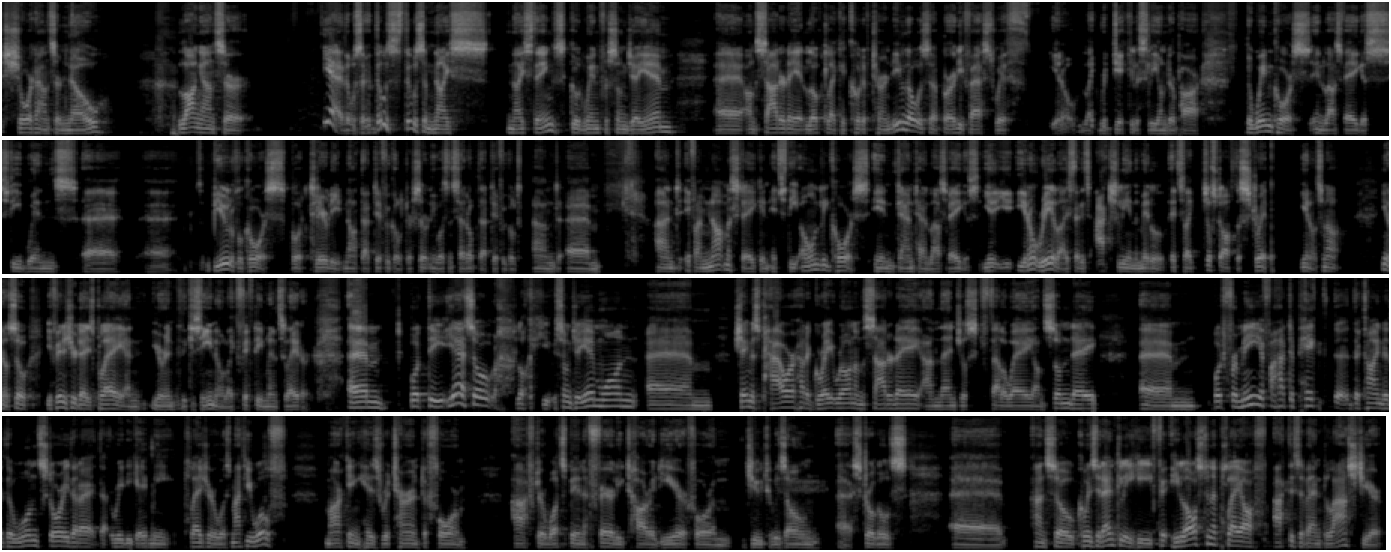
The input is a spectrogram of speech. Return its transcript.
short answer, no. Long answer, yeah. There was a, there was there was some nice nice things. Good Wynn for Sung Jae Im. Uh, on Saturday, it looked like it could have turned, even though it was a birdie fest with you know like ridiculously under par. The win course in Las Vegas, Steve Wynn's. Uh, uh, beautiful course, but clearly not that difficult, or certainly wasn't set up that difficult. And um, and if I'm not mistaken, it's the only course in downtown Las Vegas. You, you you don't realize that it's actually in the middle. It's like just off the strip. You know, it's not. You know, so you finish your day's play and you're into the casino like 15 minutes later. Um, but the yeah, so look, Sung Jae Im won. Um, Seamus Power had a great run on the Saturday and then just fell away on Sunday. Um, but for me, if I had to pick the the kind of the one story that I that really gave me pleasure was Matthew Wolff marking his return to form after what's been a fairly torrid year for him due to his own uh, struggles. Uh, and so, coincidentally, he he lost in a playoff at this event last year,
